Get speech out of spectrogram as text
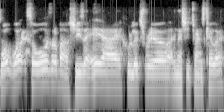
What what? So what was it about? She's an AI who looks real, and then she turns killer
